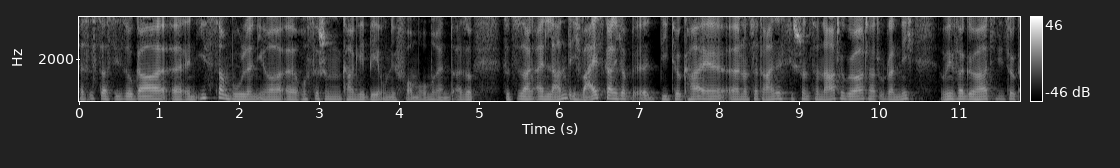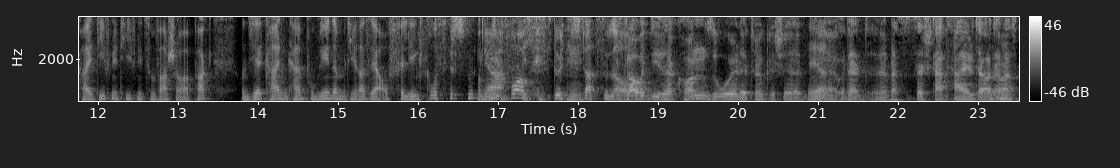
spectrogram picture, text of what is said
das ist, dass sie sogar äh, in Istanbul in ihrer äh, russischen KGB-Uniform rumrennt. Also sozusagen ein Land, ich weiß gar nicht, ob äh, die Türkei äh, 1963 schon zur NATO gehört hat oder nicht. Auf jeden Fall gehört die Türkei definitiv nicht zum Warschauer Pakt und sie hat kein, kein Problem damit, ihrer sehr auffälligen russischen Uniform ich, ich, durch die Stadt zu laufen. Ich glaube, dieser Konsul, der türkische ja. äh, oder äh, was ist der Stadthalter oder mhm. was,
